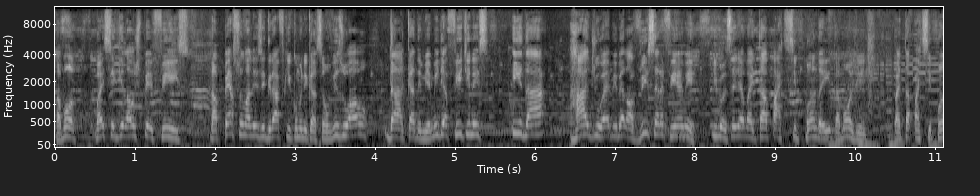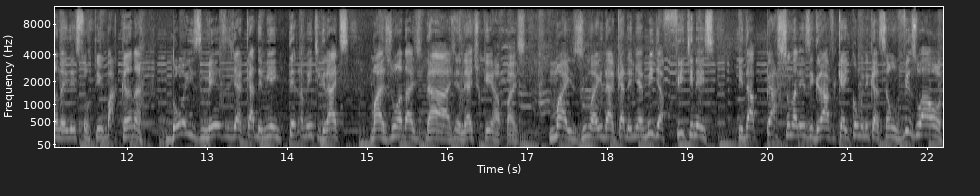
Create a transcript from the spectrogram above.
tá bom? Vai seguir lá os perfis da Personalize Gráfica e Comunicação Visual, da Academia Media Fitness e da Rádio Web Bela Vista FM. E você já vai estar participando aí, tá bom, gente? Vai estar participando aí desse sorteio bacana. Dois meses de academia inteiramente grátis. Mais uma da, da Genética, quê, rapaz? Mais uma aí da Academia Mídia Fitness e da Personalize Gráfica e Comunicação Visual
